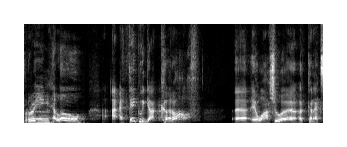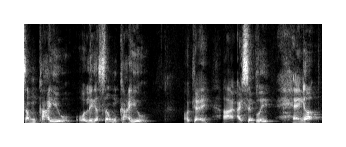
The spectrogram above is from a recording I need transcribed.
Ring, hello. I, I think we got cut off. Uh, eu acho a, a conexão caiu, ou a ligação caiu. Okay? I, I simply hang up.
